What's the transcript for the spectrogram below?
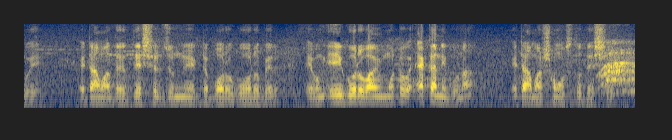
বইয়ে। এটা আমাদের দেশের জন্য একটা বড় গৌরবের, এবং এই গৌরব আমি মোটেও একা নিব না, এটা আমার সমস্ত দেশে।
